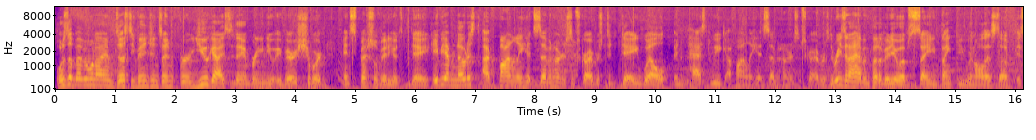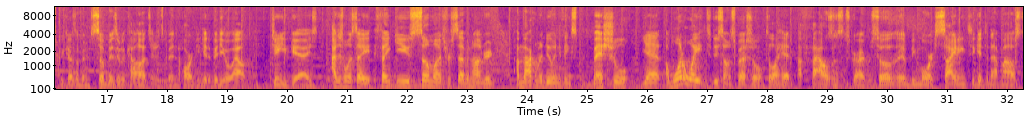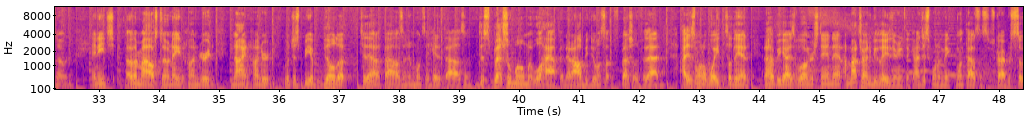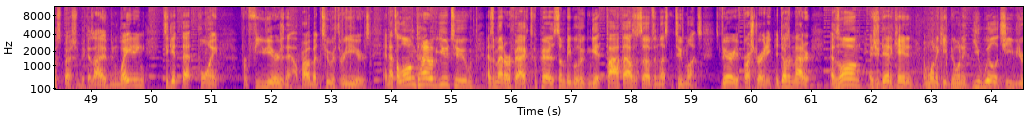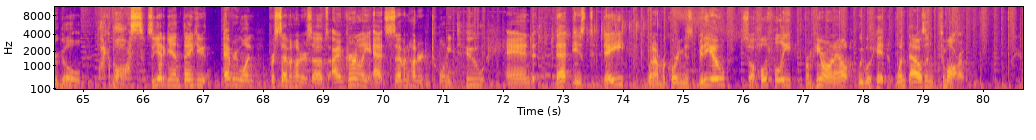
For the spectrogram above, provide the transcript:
What is up everyone, I am Dusty Vengeance and for you guys today I'm bringing you a very short and special video today. If you haven't noticed, I finally hit 700 subscribers today. Well, in the past week I finally hit 700 subscribers. The reason I haven't put a video up saying thank you and all that stuff is because I've been so busy with college and it's been hard to get a video out to you guys. I just want to say thank you so much for 700. I'm not going to do anything special yet. I want to wait to do something special till I hit a thousand subscribers. So it'd be more exciting to get to that milestone. And each other milestone, 800, 900, will just be a build up to that 1,000. And once I hit 1,000, the special moment will happen. And I'll be doing something special for that. I just want to wait till the end. And I hope you guys will understand that. I'm not trying to be lazy or anything. I just want to make 1,000 subscribers so special because I have been waiting to get that point for a few years now, probably about two or three years. And that's a long time of YouTube, as a matter of fact, compared to some people who can get 5,000 subs in less than two months. It's very frustrating. It doesn't matter. As long as you're dedicated and want to keep doing it, you will achieve your goal like a boss. So yet again, thank you everyone for 700 subs. I am currently at 722 and that is today when I'm recording this video. So hopefully from here on out, we will hit 1,000 tomorrow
